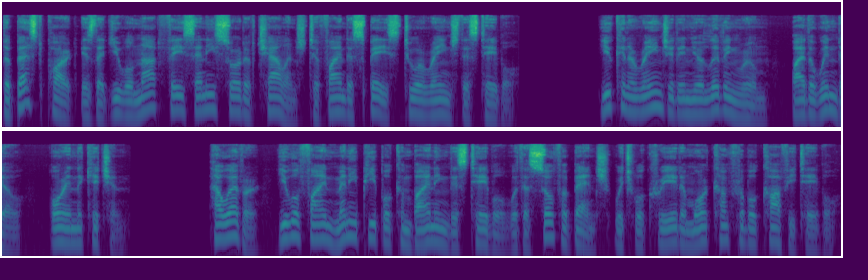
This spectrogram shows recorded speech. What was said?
The best part is that you will not face any sort of challenge to find a space to arrange this table. You can arrange it in your living room, by the window, or in the kitchen. However, you will find many people combining this table with a sofa bench which will create a more comfortable coffee table.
